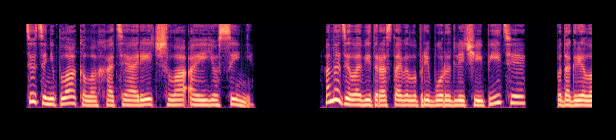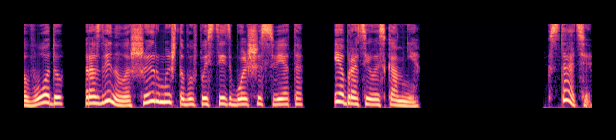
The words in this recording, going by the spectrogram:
Тетя не плакала, хотя речь шла о ее сыне. Она деловито расставила приборы для чаепития, подогрела воду, раздвинула ширмы, чтобы впустить больше света, и обратилась ко мне. «Кстати,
